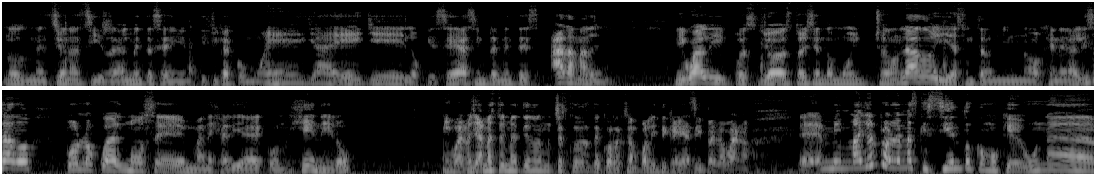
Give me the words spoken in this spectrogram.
nos mencionan si realmente se identifica como ella, ella, lo que sea, simplemente es Hada Madrina. Igual y pues yo estoy siendo mucho de un lado y es un término generalizado, por lo cual no se manejaría con género. Y bueno, ya me estoy metiendo en muchas cosas de corrección política y así, pero bueno. Eh, mi mayor problema es que siento como que una.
